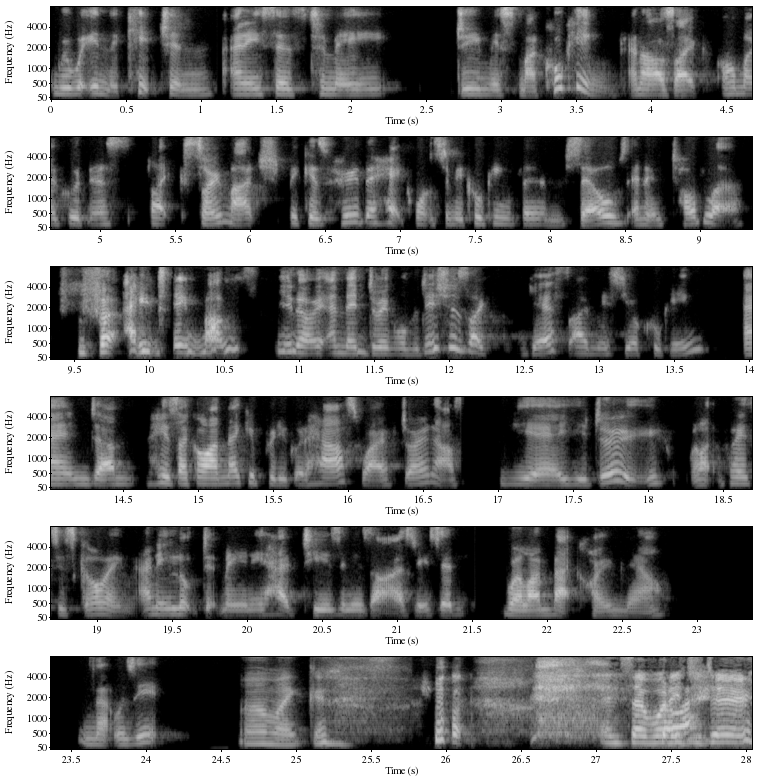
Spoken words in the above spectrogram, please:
we were in the kitchen, and he says to me, do you miss my cooking? And I was like, oh my goodness, like so much because who the heck wants to be cooking for themselves and a toddler for 18 months, you know, and then doing all the dishes? Like, yes, I miss your cooking. And um, he's like, Oh, I make a pretty good housewife, don't I? yeah, you do. Like, where's this going? And he looked at me and he had tears in his eyes and he said, Well, I'm back home now. And that was it. Oh my goodness. and so what so did you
